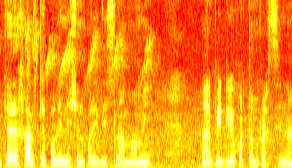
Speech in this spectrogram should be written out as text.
এটারে খালকে পলিনেশন করে দিছিলাম আমি। আর ভিডিও করতাম পারছি না।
